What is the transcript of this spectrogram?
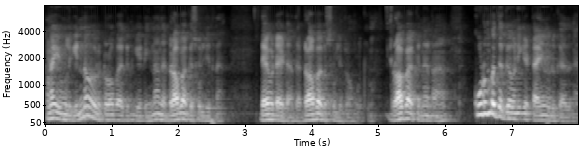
ஆனால் இவங்களுக்கு என்ன ஒரு ட்ராபேக்குன்னு கேட்டிங்கன்னா அந்த ட்ராபேக்கை சொல்லிடுறேன். டேவிட் ஆகிட்டேன் அந்த ட்ராபேக்கை சொல்லிடுறேன் உங்களுக்கு. ட்ராபேக் என்னென்னா குடும்பத்தை கவனிக்க டைம் இருக்காதுங்க.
